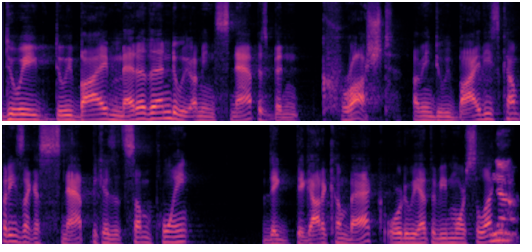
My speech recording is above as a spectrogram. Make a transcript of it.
Do we do we buy Meta then? Do we? I mean, Snap has been crushed. I mean, do we buy these companies like a Snap because at some point they they got to come back, or do we have to be more selective? No.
